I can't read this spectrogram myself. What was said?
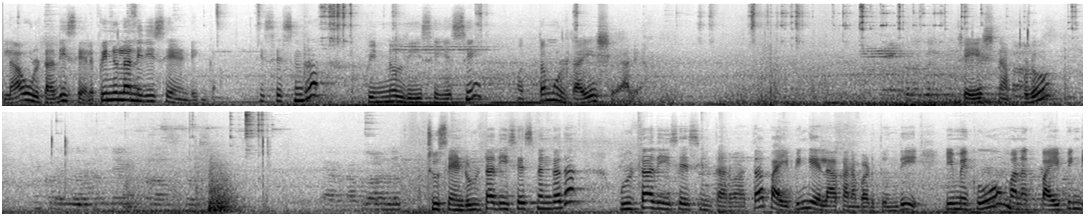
ఇలా ఉల్టా తీసేయాలి. పిన్నులన్నీ తీసేయండి ఇంకా. తీసేసిండ్రా? పిన్నులు తీసేసి మొత్తం ఉల్టా వేసేయాలి చేసినప్పుడు చూసేయండి ఉల్టా తీసేసినాం కదా ఉల్టా తీసేసిన తర్వాత పైపింగ్ ఎలా కనబడుతుంది? ఈమెకు మనకు పైపింగ్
